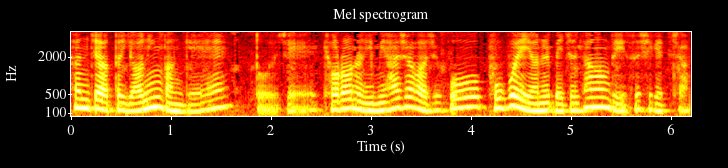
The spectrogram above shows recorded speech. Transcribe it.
현재 어떤 연인 관계 또 이제 결혼을 이미 하셔가지고 부부의 연을 맺은 상황도 있으시겠죠.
